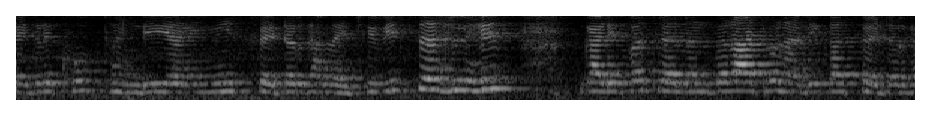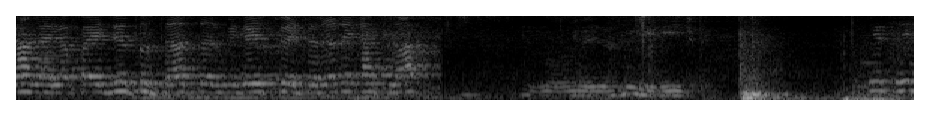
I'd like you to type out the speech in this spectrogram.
आमच्या इकडे खूप थंडी आणि मी स्वेटर घालायची विसरले गाडीत बसल्यानंतर आठवण आली का स्वेटर घालायला पाहिजेत होता तर मी काही स्वेटर नाही घातला इथे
